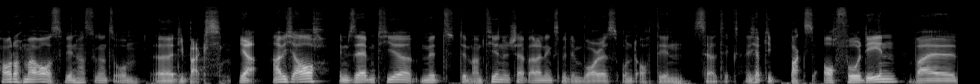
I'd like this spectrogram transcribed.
hau doch mal raus. Wen hast du ganz oben? Äh, die Bucks. Ja, habe ich auch im selben Tier mit dem amtierenden Champ, allerdings mit den Warriors und auch den Celtics. Also ich habe die Bucks auch vor denen, weil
